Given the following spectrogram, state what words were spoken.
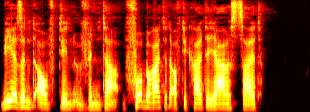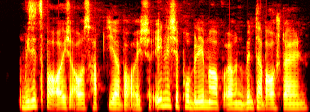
Wir sind auf den Winter vorbereitet, auf die kalte Jahreszeit. Wie sieht's bei euch aus? Habt ihr bei euch ähnliche Probleme auf euren Winterbaustellen?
